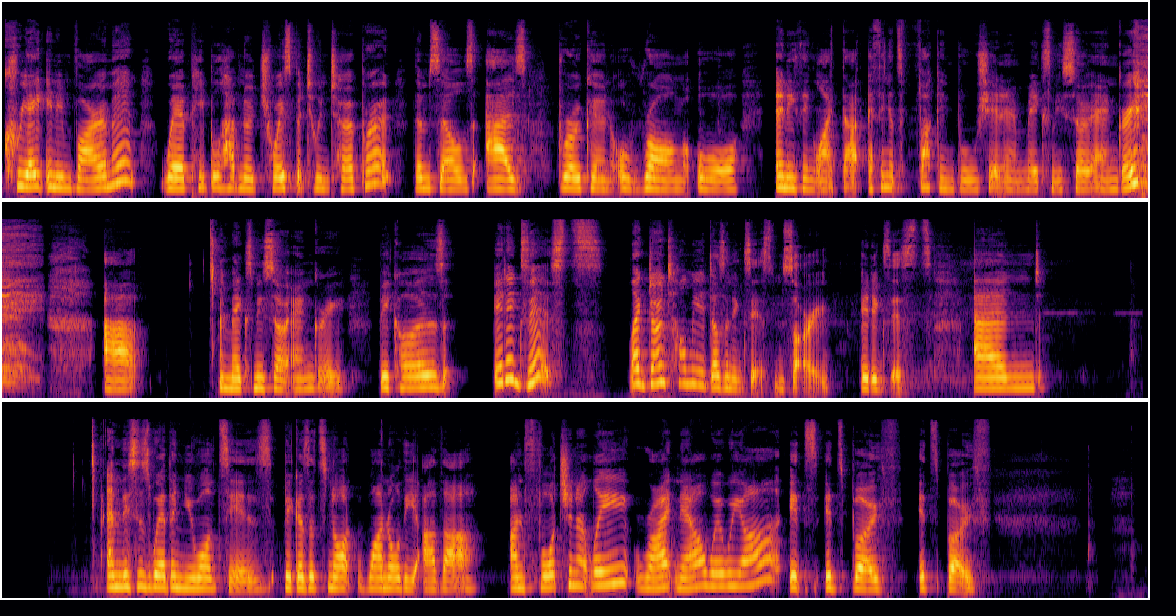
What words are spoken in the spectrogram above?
create an environment where people have no choice but to interpret themselves as broken or wrong or anything like that. I think it's fucking bullshit and it makes me so angry. uh, it makes me so angry because it exists. Like, don't tell me it doesn't exist. I'm sorry. It exists. And and this is where the nuance is because it's not one or the other. Unfortunately, right now where we are, it's it's both. It's both.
